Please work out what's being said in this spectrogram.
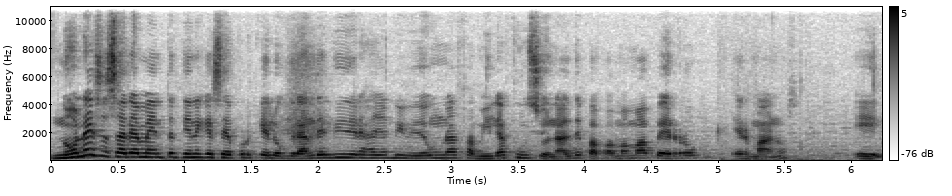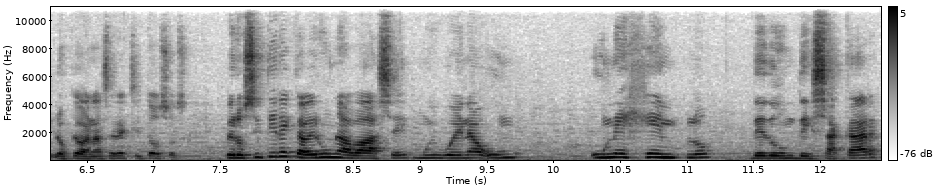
no necesariamente tiene que ser porque los grandes líderes hayan vivido en una familia funcional de papá, mamá, perro, hermanos, eh, los que van a ser exitosos. Pero sí tiene que haber una base muy buena, un, un ejemplo de donde sacar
